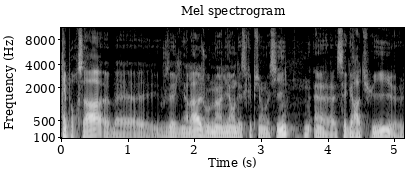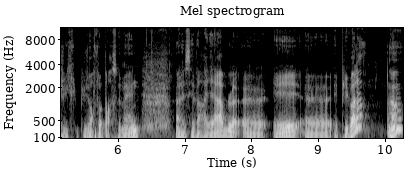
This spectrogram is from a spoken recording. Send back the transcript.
Et pour ça, ben, vous avez le lien là, je vous mets un lien en description aussi. c'est gratuit, j'écris plusieurs fois par semaine, c'est variable, et, puis voilà. Hein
